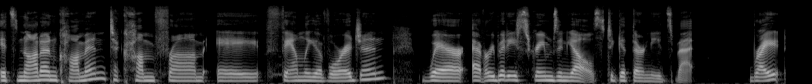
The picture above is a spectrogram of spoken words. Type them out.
It's not uncommon to come from a family of origin where everybody screams and yells to get their needs met right?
